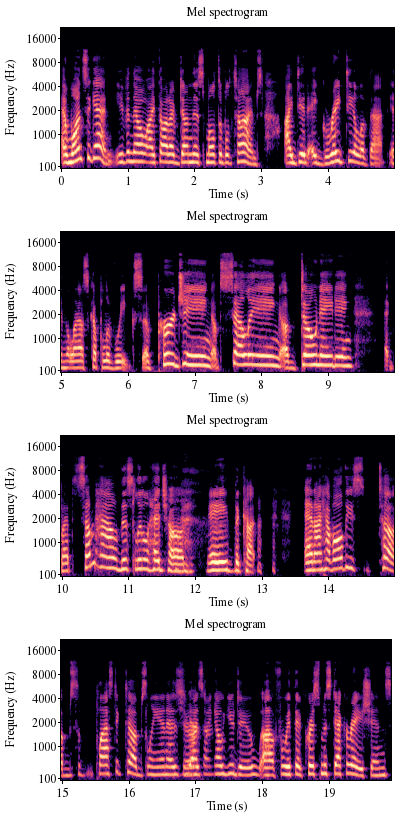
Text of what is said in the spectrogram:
And once again, even though I thought I've done this multiple times, I did a great deal of that in the last couple of weeks of purging, of selling, of donating. But somehow this little hedgehog made the cut. And I have all these tubs, plastic tubs, Lian, as Sure. as I know you do, uh, for with the Christmas decorations,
